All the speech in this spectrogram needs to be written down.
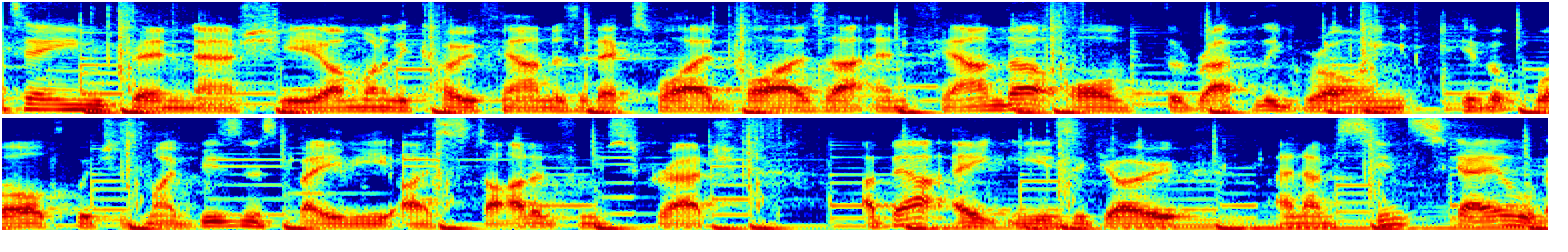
18, Ben Nash here. I'm one of the co founders at XY Advisor and founder of the rapidly growing Pivot Wealth, which is my business baby. I started from scratch about eight years ago, and I've since scaled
